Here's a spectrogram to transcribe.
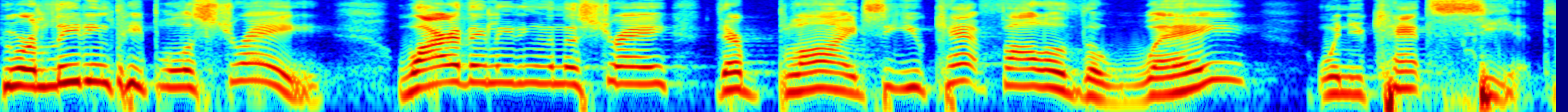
who are leading people astray. Why are they leading them astray? They're blind. See, you can't follow the way when you can't see it.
